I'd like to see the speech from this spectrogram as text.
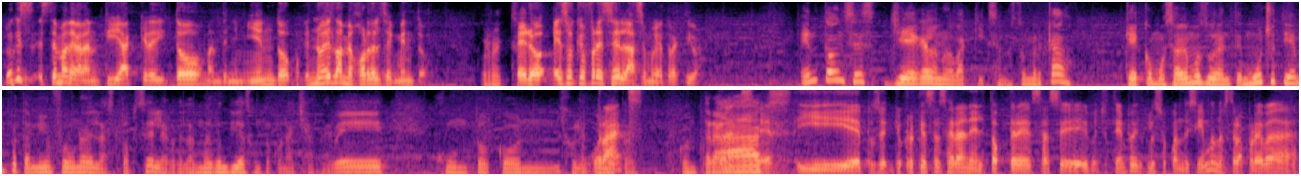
Creo que es, tema de garantía, crédito, mantenimiento, porque no es la mejor del segmento. Correcto. Pero eso que ofrece la hace muy atractiva. Entonces llega la nueva Kicks a nuestro mercado, que como sabemos durante mucho tiempo también fue una de las top sellers, de las más vendidas junto con HRB, junto con, híjole, ¿Con Trax? Con. Eh, y eh, pues yo creo que esas eran el top 3 hace mucho tiempo, incluso cuando hicimos nuestra prueba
